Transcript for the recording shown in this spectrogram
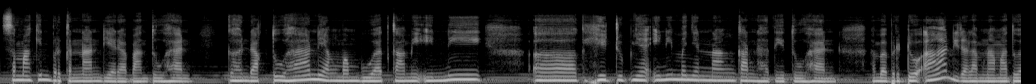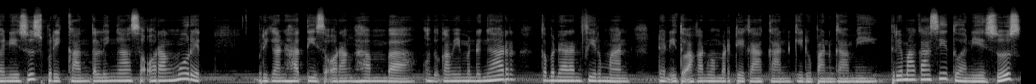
semakin berkenan di hadapan Tuhan kehendak Tuhan yang membuat kami ini uh, hidupnya ini menyenangkan hati Tuhan. Hamba berdoa di dalam nama Tuhan Yesus berikan telinga seorang murid, berikan hati seorang hamba untuk kami mendengar kebenaran firman dan itu akan memerdekakan kehidupan kami. Terima kasih Tuhan Yesus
